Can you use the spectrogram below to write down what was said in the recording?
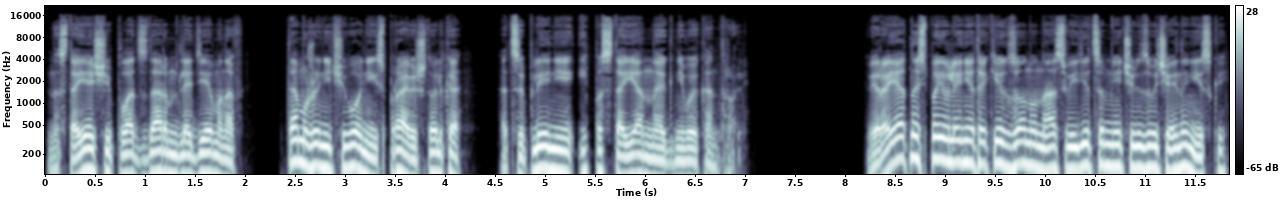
Настоящий плацдарм для демонов. Там уже ничего не исправишь, только оцепление и постоянный огневой контроль. Вероятность появления таких зон у нас видится мне чрезвычайно низкой,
